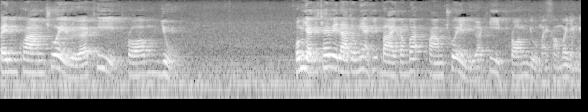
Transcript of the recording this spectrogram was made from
เป็นความช่วยเหลือที่พร้อมอยู่ ผมอยากจะใช้เวลาตรงนี้อธิบายคำว่าความช่วยเหลือที่พร้อมอยู่หมายความว่าอย่างไง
